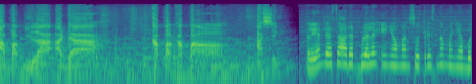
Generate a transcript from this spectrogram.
apabila ada kapal-kapal asing. Kalian Desa Adat Buleleng Inyoman Sutrisno menyambut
